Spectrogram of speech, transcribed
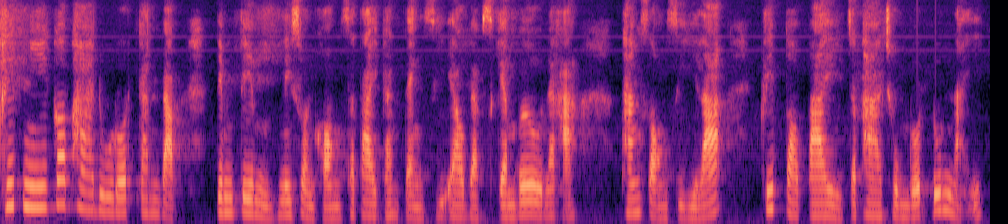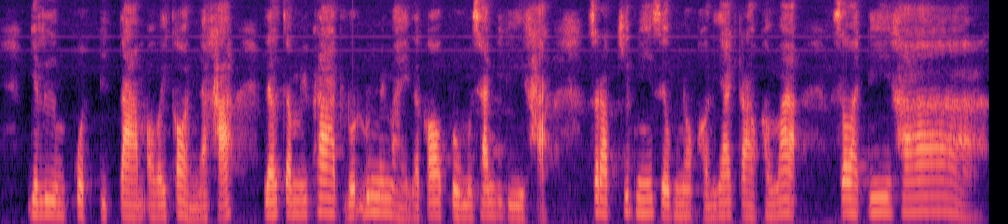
คลิปนี้ก็พาดูรถกันแบบเต็มๆ ในส่วนของสไตล์การแต่ง CL แบบ Scramble นะคะ ทั้ง 2 สีละ คลิปต่อไปจะพาชมรถรุ่นไหน อย่าลืมกดติดตามเอาไว้ก่อนนะคะ แล้วจะไม่พลาดรถรุ่นใหม่ๆ แล้วก็โปรโมชั่นดีๆ ค่ะสำหรับคลิปนี้เซลล์พินกขออนุญาตกล่าวคำว่า สวัสดีค่ะ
